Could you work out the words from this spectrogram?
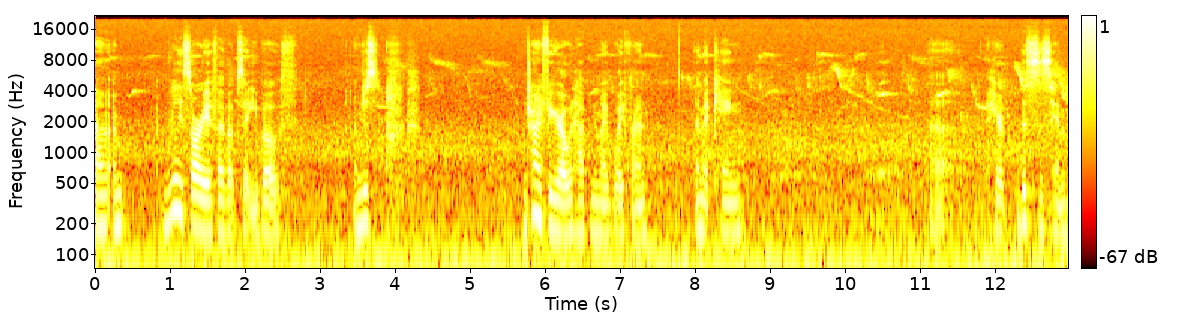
I'm, I'm really sorry if I've upset you both. I'm just. I'm trying to figure out what happened to my boyfriend, Emmett King. Uh, here, this is him.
